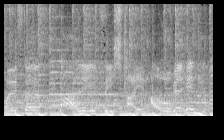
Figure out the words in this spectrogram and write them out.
größte, da legt sich kein Auge hin.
